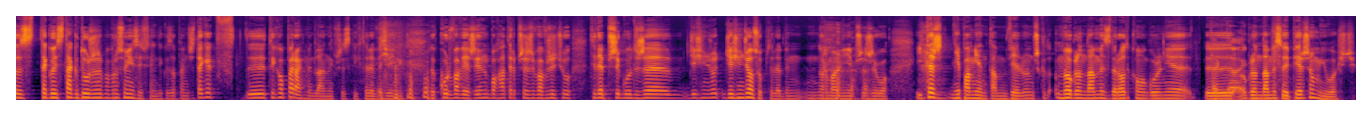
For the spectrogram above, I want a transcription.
jest, tego jest tak dużo, że po prostu nie jesteś w stanie tego zapamiętać. Tak jak w y, tych operach mydlanych wszystkich telewizyjnych. To kurwa, wiesz, jeden bohater przeżywa w życiu tyle przygód, że 10, o- 10 osób tyle by normalnie nie przeżyło. I też nie pamiętam wielu. Na przykład my oglądamy z Dorotką ogólnie, y, Tak, tak. oglądamy sobie pierwszą miłość.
